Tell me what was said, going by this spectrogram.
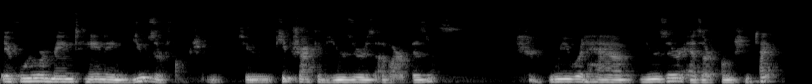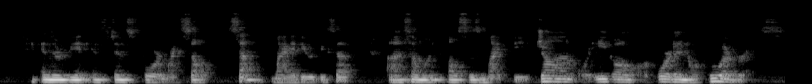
If we were maintaining user function to keep track of users of our business, we would have user as our function type, and there would be an instance for myself, Seth, my ID would be Seth, uh, someone else's might be John or Igal or Gordon or whoever else.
